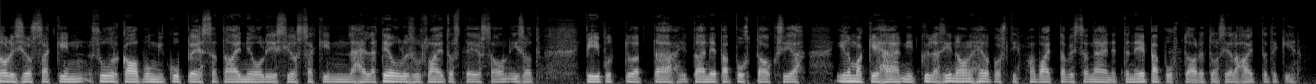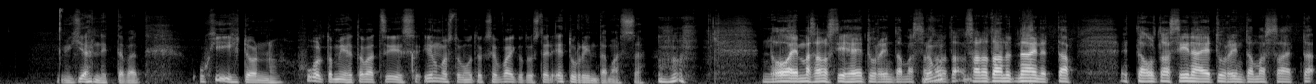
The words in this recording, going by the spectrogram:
olisi jossakin suurkaupungin kupeessa tai ne olisi jossakin lähellä teollisuuslaitosta, jossa on isot piiput tuottaa jotain epäpuhtauksia ilmakehään, niin kyllä siinä on helposti havaittavissa näin, että ne epäpuhtaudet on siellä haittatekijänä. Jännittävät. Hiihdon huoltomiehet ovat siis ilmastonmuutoksen vaikutusten eturintamassa. No en mä sano siihen eturintamassa. No, Sanota, sanotaan nyt näin, että, että oltaisiin siinä eturintamassa, että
